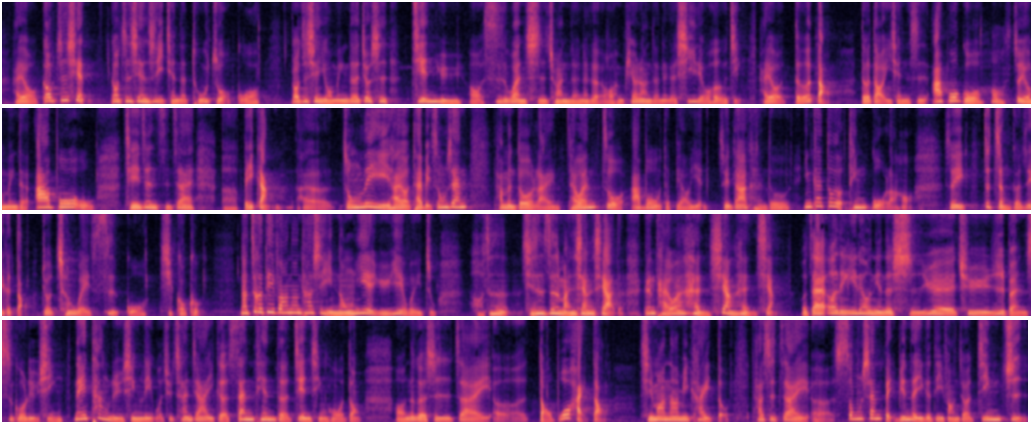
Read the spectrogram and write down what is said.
还有高知县，高知县是以前的土佐国。高知县有名的就是鰹鱼哦，四万石川的那个哦，很漂亮的那个溪流河景。还有德岛。德岛以前是阿波国哦，最有名的阿波舞。前一阵子在呃北港、还有中立、还有台北松山，他们都有来台湾做阿波舞的表演，所以大家可能都应该都有听过了哈。所以这整个这个岛就称为四国 Shikoku。那这个地方呢，它是以农业、渔业为主，哦，真的其实真的蛮乡下的，跟台湾很像很像。我在二零一六年的十月去日本四国旅行，那一趟旅行里，我去参加一个三天的健行活动。哦，那个是在呃岛波海道喜马拉米开斗，它是在呃松山北边的一个地方叫金治。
